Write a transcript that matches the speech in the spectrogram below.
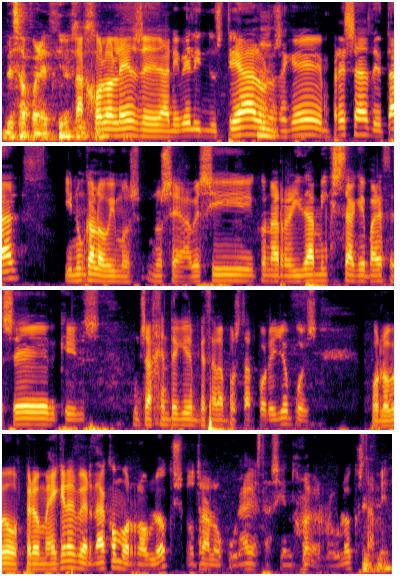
Desapareció. La. HoloLens eh, a nivel industrial o no Mm. sé qué, empresas de tal, y nunca lo vimos. No sé, a ver si con la realidad mixta que parece ser, que es mucha gente quiere empezar a apostar por ello, pues, pues lo vemos. Pero Minecraft es verdad como Roblox, otra locura que está de Roblox también.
